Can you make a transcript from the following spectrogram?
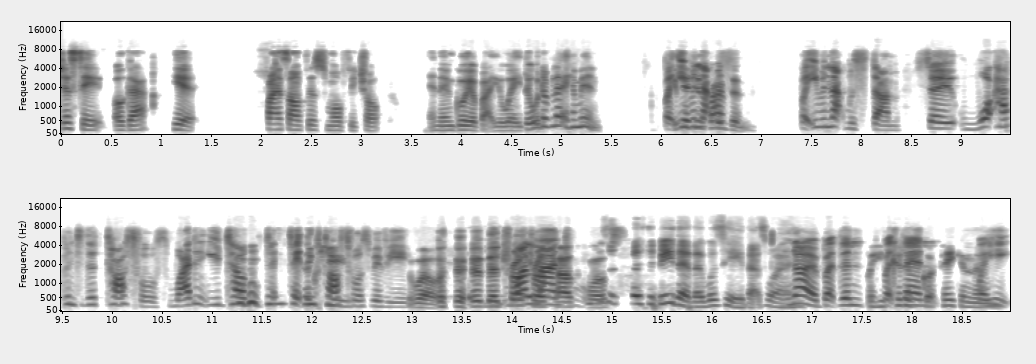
Just say, Oga, here, find something small for chop and then go about your way. They would have let him in. But if even that was grabbed him. But even that was dumb. So what happened to the task force? Why didn't you tell ta- take the task force with you? Well, the One Trust man- Task he Force. wasn't supposed to be there, though, was he? That's why. No, but then But he but could then have got taken them. but he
